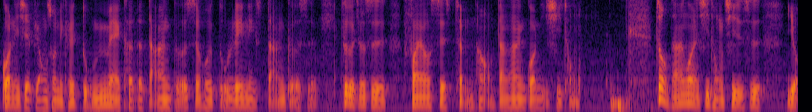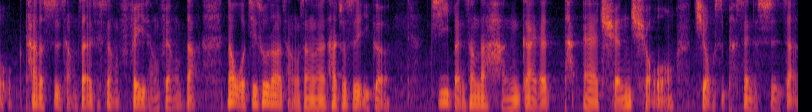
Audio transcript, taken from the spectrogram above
关一些，比方说你可以读 Mac 的档案格式，或者读 Linux 档案格式，这个就是 file system 哈，档案管理系统。这种档案管理系统其实是有它的市场在，而且市场非常非常大。那我接触到的厂商呢，它就是一个。基本上它涵盖了台呃全球哦九十 percent 的市占，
